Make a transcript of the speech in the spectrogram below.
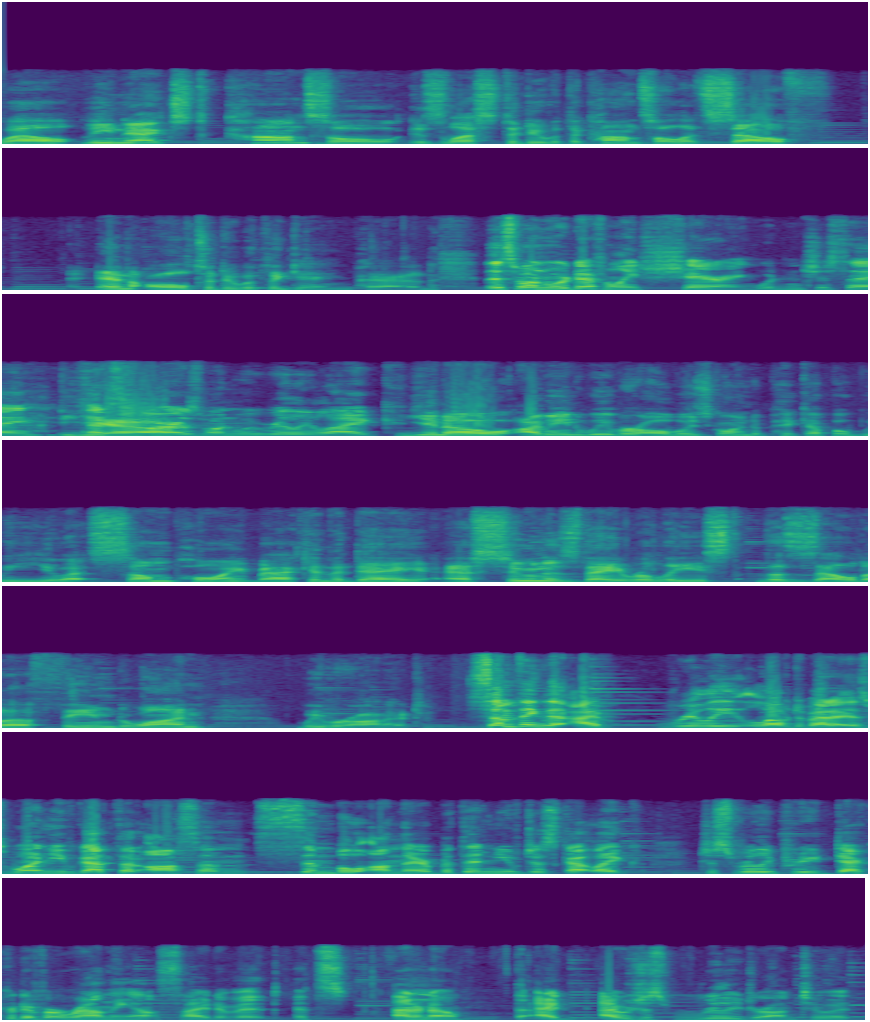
Well, the next console is less to do with the console itself and all to do with the gamepad. This one we're definitely sharing, wouldn't you say? Yeah. As far as one we really like. You know, I mean, we were always going to pick up a Wii U at some point back in the day. As soon as they released the Zelda themed one, we were on it. Something that I've really loved about it is one, you've got that awesome symbol on there, but then you've just got like just really pretty decorative around the outside of it. It's I don't know. I I was just really drawn to it.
